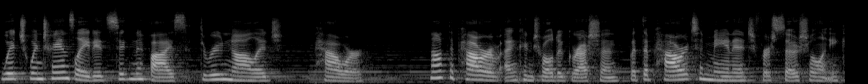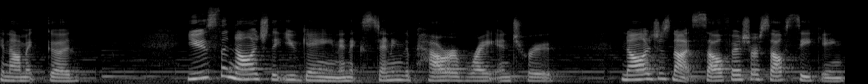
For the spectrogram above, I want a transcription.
which, when translated, signifies through knowledge, power. Not the power of uncontrolled aggression, but the power to manage for social and economic good. Use the knowledge that you gain in extending the power of right and truth. Knowledge is not selfish or self seeking,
